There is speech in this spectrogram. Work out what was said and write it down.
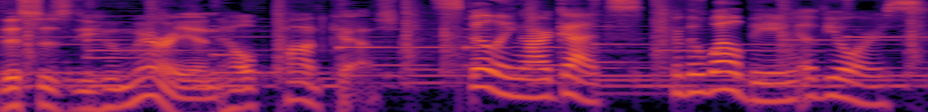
This is the Humarian Health Podcast. Spilling our guts for the well being of yours.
